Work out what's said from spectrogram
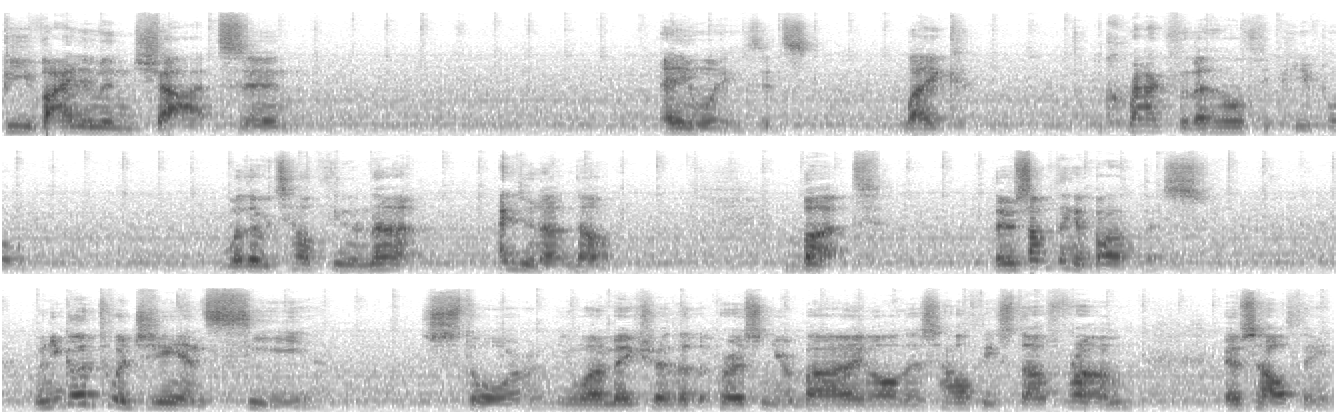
B vitamin shots and anyways, it's like crack for the healthy people. Whether it's healthy or not, I do not know. But there's something about this. When you go to a GNC store, you want to make sure that the person you're buying all this healthy stuff from is healthy,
